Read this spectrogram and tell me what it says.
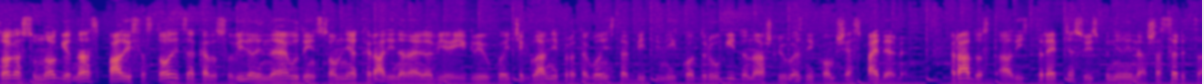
Stoga su mnogi od nas pali sa stolica kada su vidjeli najavu da Insomniac radi na najnovijoj igri u kojoj će glavni protagonista biti niko drugi do naš ljubazni komšija Spider-Man. Radost, ali i strepnja su ispunili naša srca.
